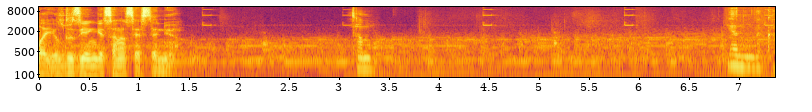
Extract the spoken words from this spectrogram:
Hala Yıldız yenge sana sesleniyor. Tamam. Yanında kal.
